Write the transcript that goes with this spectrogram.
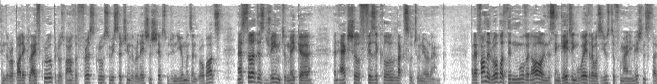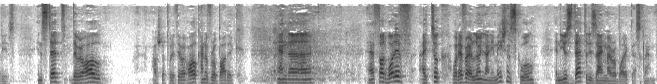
in the Robotic Life Group. It was one of the first groups researching the relationships between humans and robots. And I still had this dream to make a, an actual physical Luxo Junior lamp. But I found that robots didn't move at all in this engaging way that I was used to from my animation studies. Instead, they were all, how should I put it, they were all kind of robotic. and, uh, and I thought, what if I took whatever I learned in animation school and used that to design my robotic desk lamp?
